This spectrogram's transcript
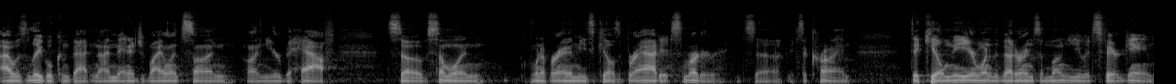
I was a legal combatant. I manage violence on on your behalf. So if someone, one of our enemies, kills Brad, it's murder. It's a it's a crime. If they kill me or one of the veterans among you, it's fair game.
